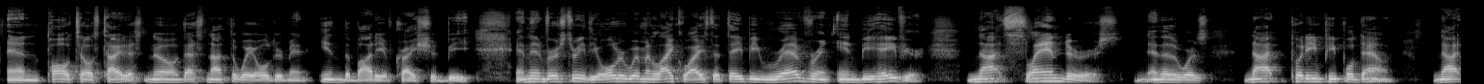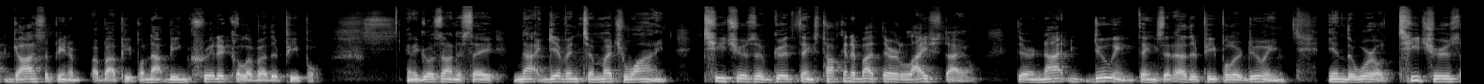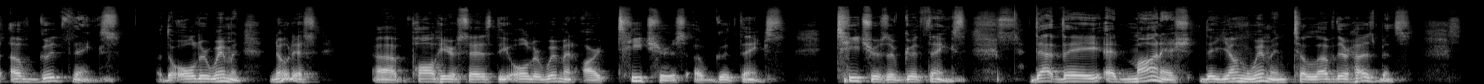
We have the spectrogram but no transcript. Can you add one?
and Paul tells Titus, no, that's not the way older men in the body of Christ should be. And then verse three, the older women likewise, that they be reverent in behavior, not slanderers. In other words, not putting people down, not gossiping about people, not being critical of other people. And it goes on to say, not given to much wine, teachers of good things, talking about their lifestyle, they're not doing things that other people are doing in the world. Teachers of good things. The older women. Notice uh, Paul here says the older women are teachers of good things. Teachers of good things. That they admonish the young women to love their husbands.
